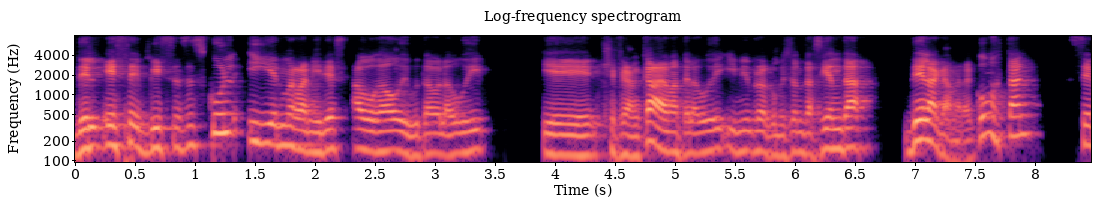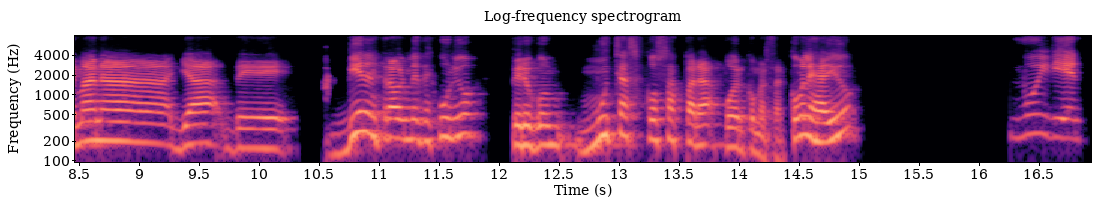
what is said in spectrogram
del S Business School, y Guillermo Ramírez, abogado, diputado de la UDI, eh, jefe de bancada además de la UDI y miembro de la Comisión de Hacienda de la Cámara. ¿Cómo están? Semana ya de bien entrado el mes de junio, pero con muchas cosas para poder conversar. ¿Cómo les ha ido? Muy bien,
